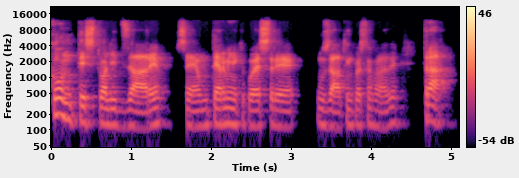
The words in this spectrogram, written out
contestualizzare, se è un termine che può essere usato in questa frase, tra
